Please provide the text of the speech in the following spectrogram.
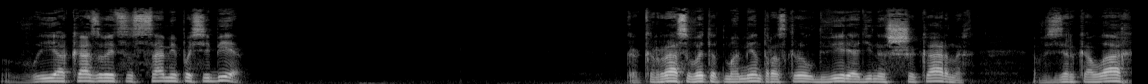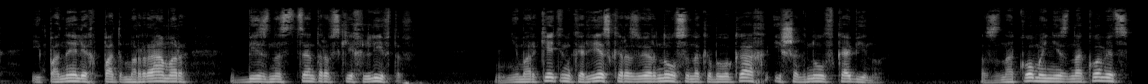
вы, оказывается, сами по себе. Как раз в этот момент раскрыл дверь один из шикарных, в зеркалах и панелях под мрамор, бизнес-центровских лифтов. Немаркетинг резко развернулся на каблуках и шагнул в кабину. Знакомый незнакомец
